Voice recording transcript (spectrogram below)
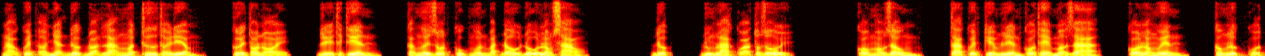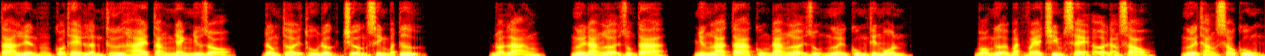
Ngạo quyết ở nhận được đoạn lãng mật thư thời điểm, cười to nói, đế thích thiên, các ngươi rốt cục muốn bắt đầu đổ lòng sao. Được, đúng là quá tốt rồi. Có máu rồng, ta quyết kiếm liền có thể mở ra, có long nguyên, công lực của ta liền có thể lần thứ hai tăng nhanh như gió, đồng thời thu được trường sinh bất tử. Đoạn lãng, ngươi đang lợi dụng ta, nhưng là ta cũng đang lợi dụng ngươi cùng thiên môn. Bọ ngựa bắt ve chim sẻ ở đằng sau, người thắng sau cùng,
